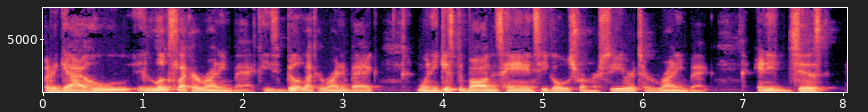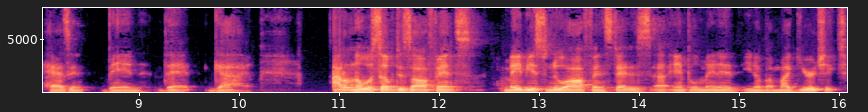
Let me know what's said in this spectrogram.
but a guy who it looks like a running back. He's built like a running back. When he gets the ball in his hands, he goes from receiver to running back, and he just hasn't been that guy. I don't know what's up with this offense. Maybe it's a new offense that is uh, implemented, you know, by Mike Yurcich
